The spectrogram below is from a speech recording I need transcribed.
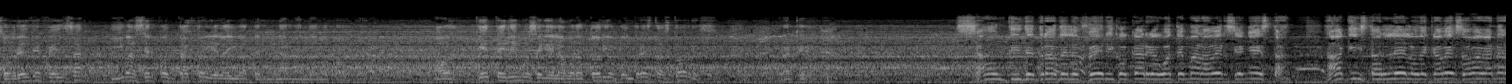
sobre el defensa, iba a hacer contacto y él la iba a terminar mandando para. Ahora, ¿qué tenemos en el laboratorio contra estas torres? ¿Verdad que Santis detrás del esférico, carga Guatemala a ver si en esta. Aquí está Lelo de cabeza, va a ganar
